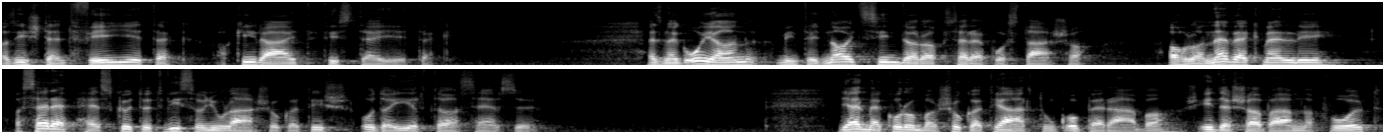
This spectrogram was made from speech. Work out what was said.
az Istent féljétek, a királyt tiszteljétek. Ez meg olyan, mint egy nagy színdarab szereposztása, ahol a nevek mellé a szerephez kötött viszonyulásokat is odaírta a szerző. Gyermekkoromban sokat jártunk operába, és édesapámnak volt,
